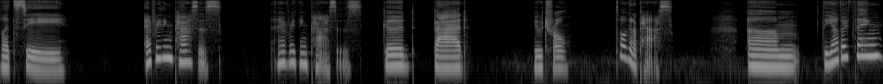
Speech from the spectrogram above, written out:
let's see. Everything passes. Everything passes. Good, bad, neutral. It's all gonna pass. Um, the other thing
